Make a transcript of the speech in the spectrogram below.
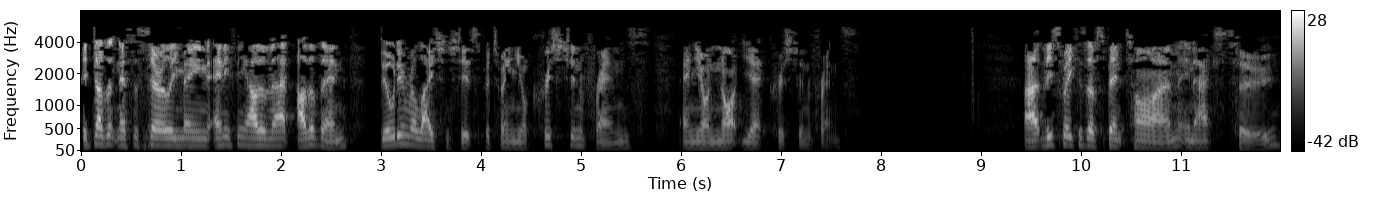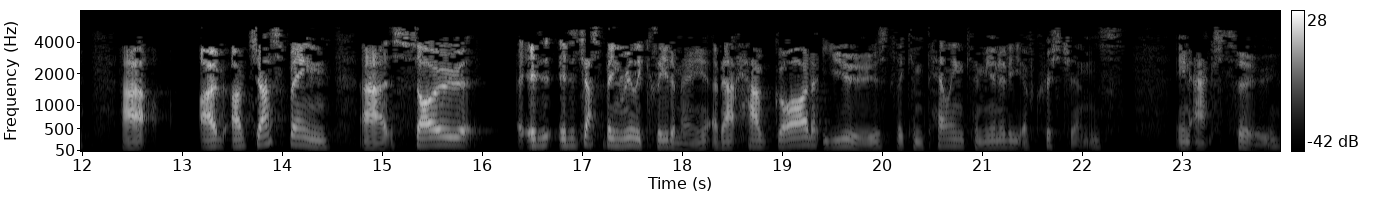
it doesn't necessarily mean anything other than that, other than building relationships between your Christian friends and your not yet Christian friends. Uh, this week, as I've spent time in Acts 2, uh, I've, I've just been uh, so. It, it has just been really clear to me about how God used the compelling community of Christians in Acts 2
